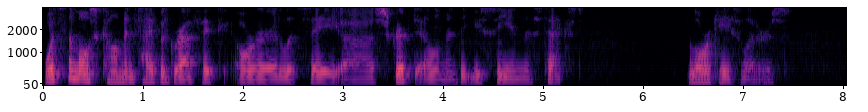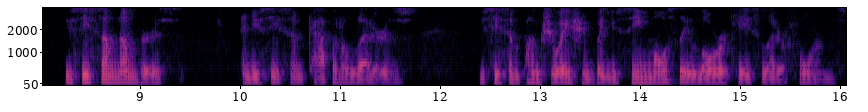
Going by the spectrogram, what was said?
What's the most common typographic or let's say uh, script element that you see in this text? Lowercase letters. You see some numbers and you see some capital letters. You see some punctuation, but you see mostly lowercase letter forms.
